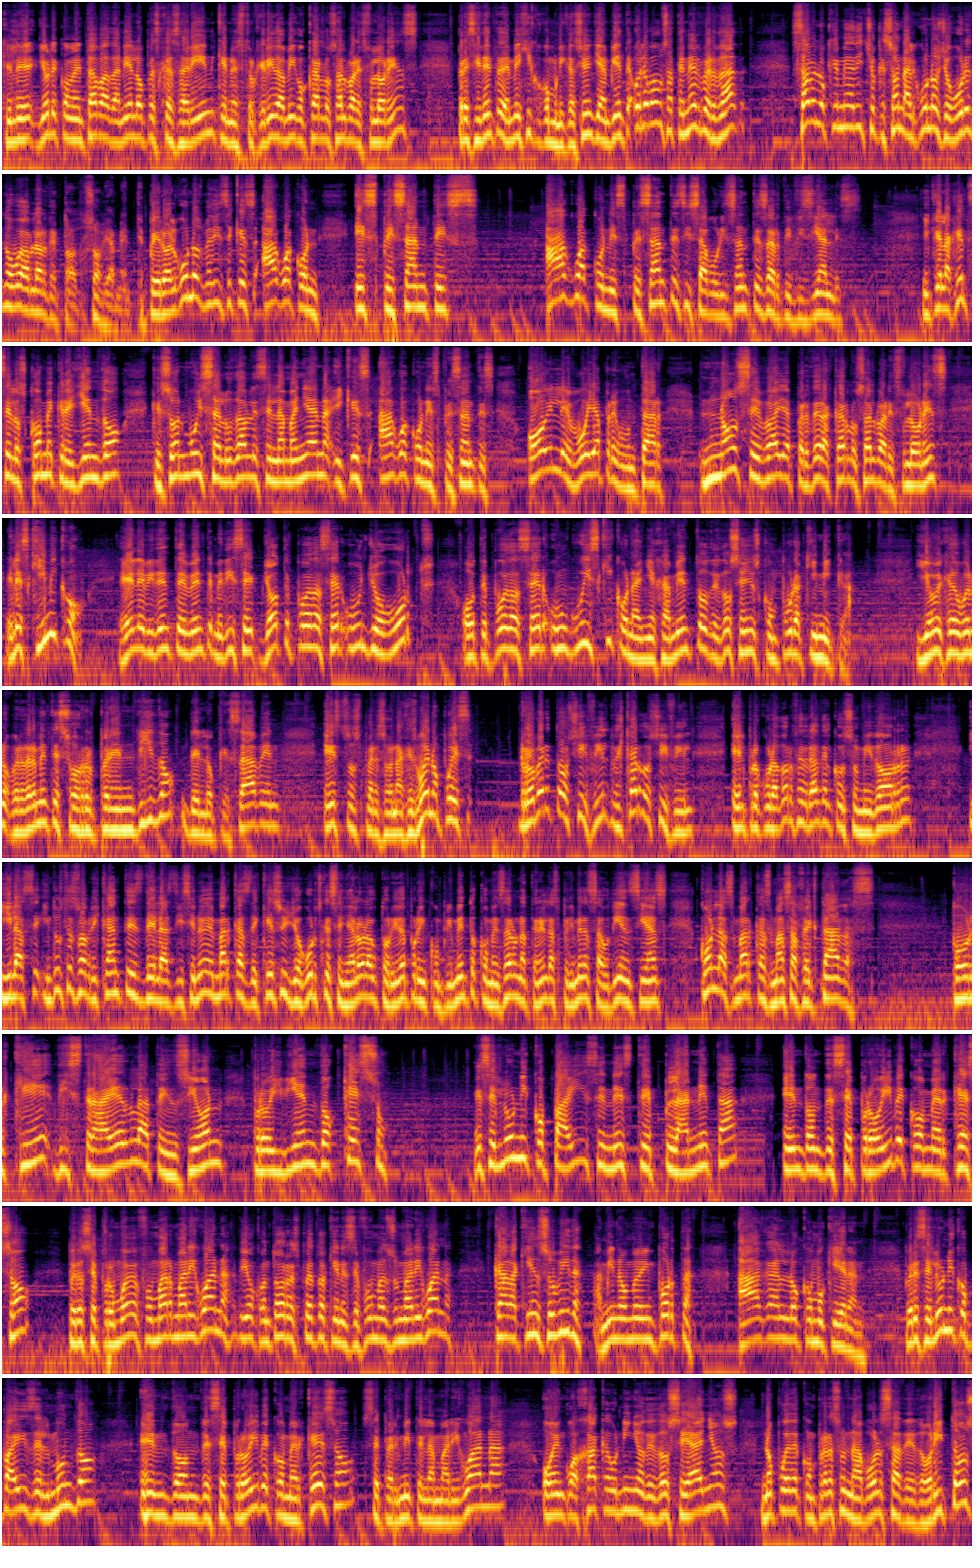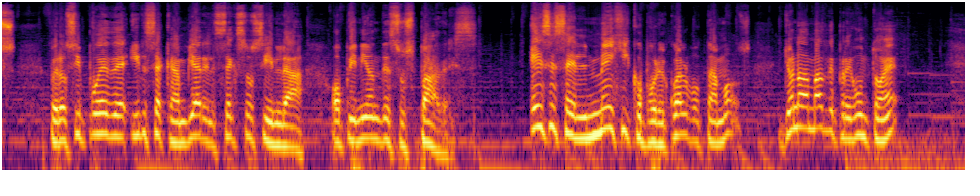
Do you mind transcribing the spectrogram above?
Que yo le comentaba a Daniel López Casarín que nuestro querido amigo Carlos Álvarez Flores, presidente de México Comunicación y Ambiente, hoy lo vamos a tener, ¿verdad? ¿Sabe lo que me ha dicho que son algunos yogures? No voy a hablar de todos, obviamente, pero algunos me dice que es agua con espesantes, agua con espesantes y saborizantes artificiales y que la gente se los come creyendo que son muy saludables en la mañana y que es agua con espesantes. Hoy le voy a preguntar, no se vaya a perder a Carlos Álvarez Flores, él es químico. Él evidentemente me dice, yo te puedo hacer un yogurt o te puedo hacer un whisky con añejamiento de 12 años con pura química. Y yo me quedo, bueno, verdaderamente sorprendido de lo que saben estos personajes. Bueno, pues Roberto Sheffield, Ricardo Sheffield, el Procurador Federal del Consumidor, y las industrias fabricantes de las 19 marcas de queso y yogurts que señaló la autoridad por incumplimiento comenzaron a tener las primeras audiencias con las marcas más afectadas. ¿Por qué distraer la atención prohibiendo queso? Es el único país en este planeta en donde se prohíbe comer queso, pero se promueve fumar marihuana. Digo con todo respeto a quienes se fuman su marihuana cada quien su vida, a mí no me importa, háganlo como quieran. Pero es el único país del mundo en donde se prohíbe comer queso, se permite la marihuana, o en Oaxaca un niño de 12 años no puede comprarse una bolsa de doritos, pero sí puede irse a cambiar el sexo sin la opinión de sus padres. Ese es el México por el cual votamos. Yo nada más le pregunto, ¿eh?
